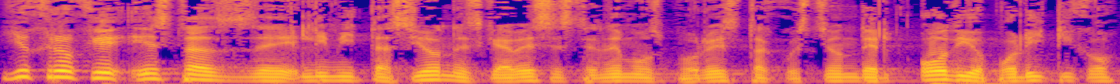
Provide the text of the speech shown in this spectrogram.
Yo creo que estas eh, limitaciones que a veces tenemos por esta cuestión del odio político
